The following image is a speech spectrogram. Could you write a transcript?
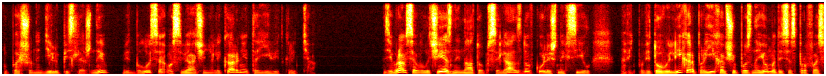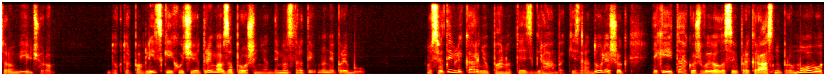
У першу неділю після жнив відбулося освячення лікарні та її відкриття. Зібрався величезний натовп селян з довколішніх сіл, навіть повітовий лікар приїхав, щоб познайомитися з професором Вільчуром. Доктор Павліцький, хоч і отримав запрошення, демонстративно не прибув. Освятив лікарню пан отець Грабек із Радоляшок, який також виголосив прекрасну промову,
